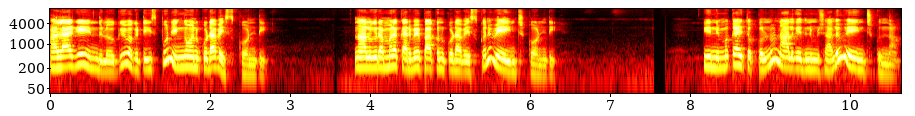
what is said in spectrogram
అలాగే ఇందులోకి ఒక టీ స్పూన్ ఇంగవను కూడా వేసుకోండి. నాలుగు రమ్మల కరివేపాకును కూడా వేసుకొని వేయించుకోండి. ఈ నిమ్మకాయ తొక్కలను నాలుగైదు నిమిషాలు వేయించుకుందాం.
